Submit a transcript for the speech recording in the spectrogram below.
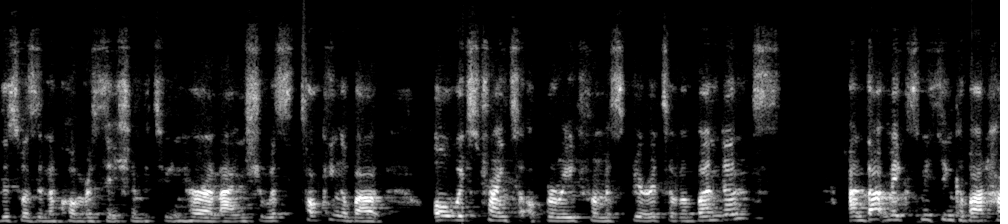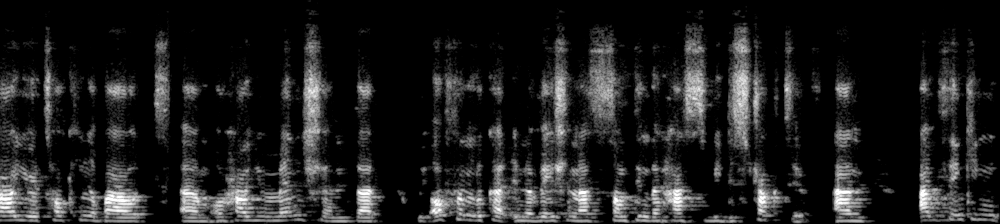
this was in a conversation between her and I and she was talking about always trying to operate from a spirit of abundance and that makes me think about how you're talking about um, or how you mentioned that we often look at innovation as something that has to be destructive. And I'm thinking,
